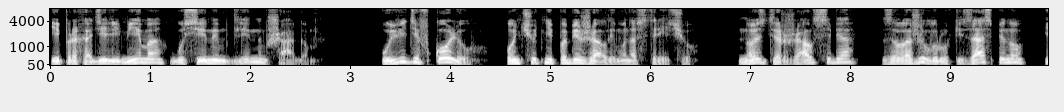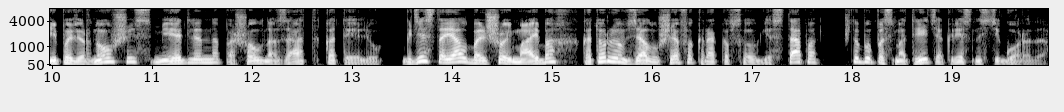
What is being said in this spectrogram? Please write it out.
и проходили мимо гусиным длинным шагом. Увидев Колю, он чуть не побежал ему навстречу, но сдержал себя, заложил руки за спину и, повернувшись, медленно пошел назад к отелю, где стоял большой майбах, который он взял у шефа краковского гестапо, чтобы посмотреть окрестности города.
